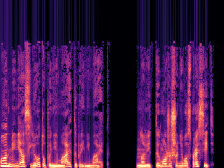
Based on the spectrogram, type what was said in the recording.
Он меня с лету понимает и принимает. Но ведь ты можешь у него спросить.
